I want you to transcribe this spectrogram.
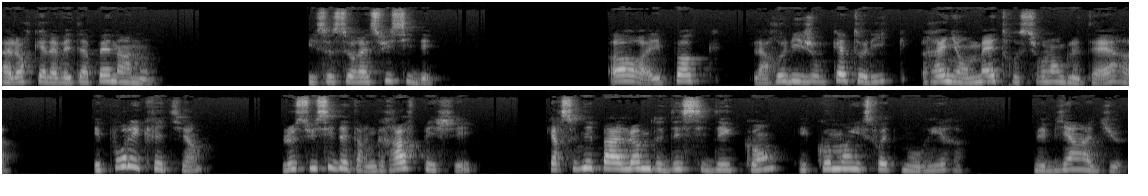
alors qu'elle avait à peine un an. Il se serait suicidé. Or, à l'époque, la religion catholique règne en maître sur l'Angleterre, et pour les chrétiens, le suicide est un grave péché, car ce n'est pas à l'homme de décider quand et comment il souhaite mourir, mais bien à Dieu.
